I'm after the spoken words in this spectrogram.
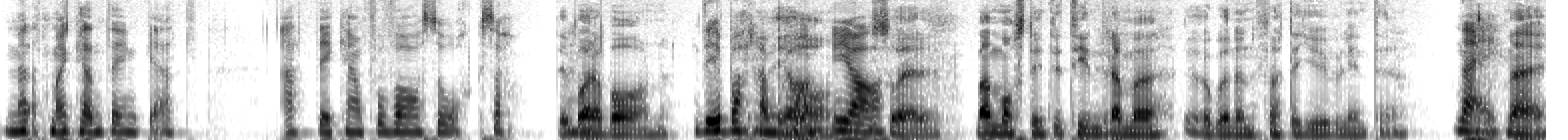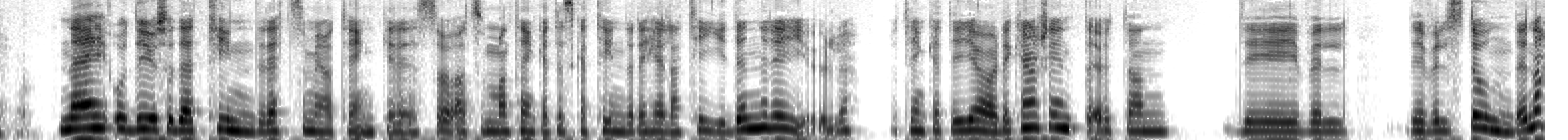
Men att man kan tänka att, att det kan få vara så också. Det är bara barn. Det är bara barn. Ja, Ja, så är det. Man måste inte tindra med ögonen för att det är jul inte. Nej. Nej, Nej, och det är ju så där tindret som jag tänker är så, alltså man tänker att det ska tindra hela tiden när det är jul. Jag tänker att det gör det kanske inte, utan det är väl, det är väl stunderna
